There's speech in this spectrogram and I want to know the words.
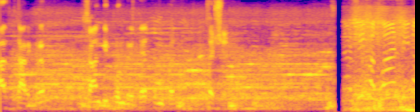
આ કાર્યક્રમ શાંતિપૂર્ણ રીતે સંપન્ન થશે. ભગવાનજીનો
